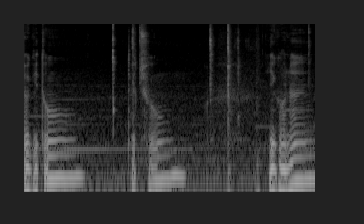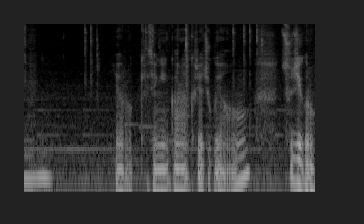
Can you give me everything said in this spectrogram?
여기도 대충 이거는 이렇게 생긴 거 하나 그려주고요. 수직으로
